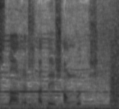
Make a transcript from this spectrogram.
ইসলামের সাথে সংগতিশীল।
